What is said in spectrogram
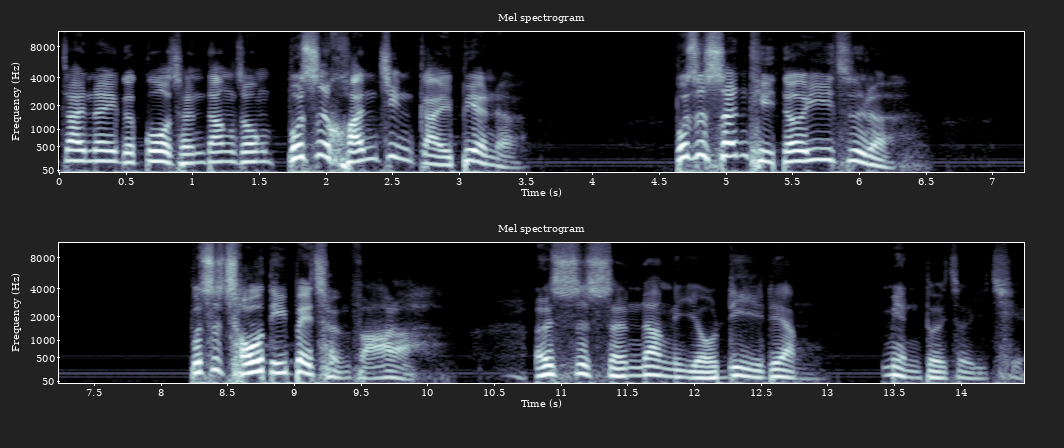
在那个过程当中，不是环境改变了，不是身体得医治了，不是仇敌被惩罚了，而是神让你有力量面对这一切，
